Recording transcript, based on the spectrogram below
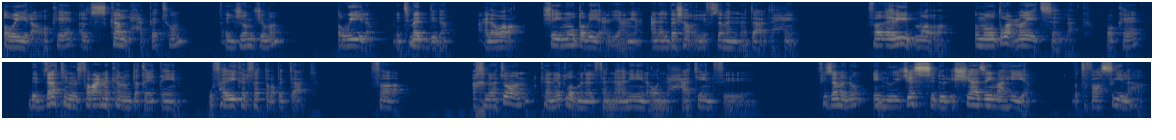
طويلة okay؟ ال skull حقتهم الجمجمة طويلة متمددة على ورا شيء مو طبيعي يعني عن البشر اللي في زمننا ذا دحين. فغريب مرة وموضوع ما يتسلك okay؟ بالذات إنه الفراعنة كانوا دقيقين وفي هذيك الفترة بالذات. ف أخناتون كان يطلب من الفنانين أو النحاتين في في زمنه إنه يجسدوا الأشياء زي ما هي. بتفاصيلها.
